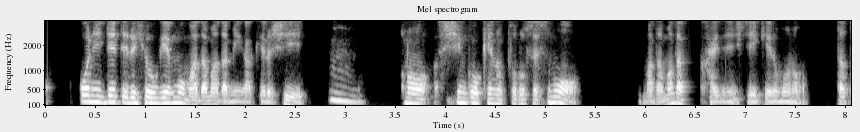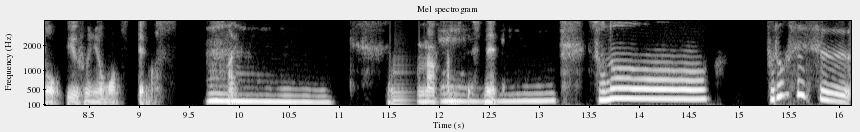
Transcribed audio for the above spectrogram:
ここに出てる表現もまだまだ磨けるし、うん、この進行形のプロセスもまだまだ改善していけるものだというふうに思ってます。うーん。こんな感じですね。えーその、プロセス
